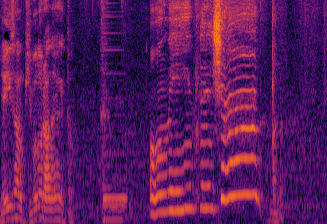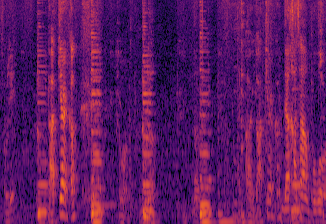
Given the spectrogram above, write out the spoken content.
예의상 비번 노래 하나 해야겠다 Only intention 맞나? 뭐지? 낮게 할까? 잠깐만. 나, 아 낮게 할까? 내가 가사 보고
